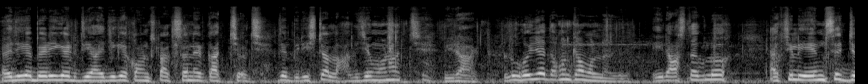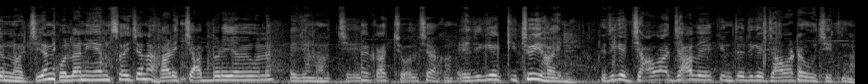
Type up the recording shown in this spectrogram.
এদিকে ব্যারিকেড দেওয়া এদিকে কনস্ট্রাকশনের কাজ চলছে। যে ব্রিজটা লাগছে মনে হচ্ছে, বিরাট। চালু হয়ে যায় তখন কেমন লাগবে এই রাস্তাগুলো অ্যাকচুয়ালি এমসের জন্য হচ্ছে জানি কল্যাণী এমস হয়েছে না? গাড়ির চাপ বেড়ে যাবে বলে এই জন্য হচ্ছে। কাজ চলছে এখন। এদিকে কিছুই হয়নি। এদিকে যাওয়া যাবে, কিন্তু এদিকে যাওয়াটা উচিত না।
